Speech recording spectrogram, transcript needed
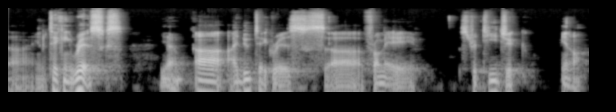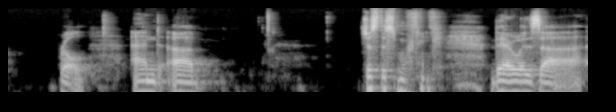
uh, you know taking risks, yeah, uh, I do take risks uh, from a strategic you know role, and uh, just this morning there was uh,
